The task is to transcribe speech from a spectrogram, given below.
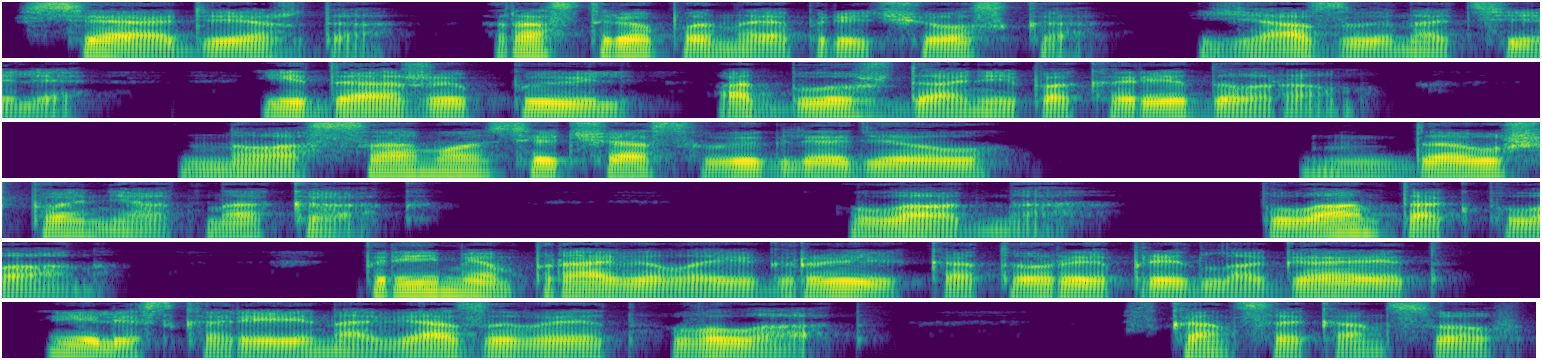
Вся одежда, растрепанная прическа, язвы на теле и даже пыль от блужданий по коридорам. Но сам он сейчас выглядел... Да уж понятно как. Ладно, план так план. Примем правила игры, которые предлагает, или скорее навязывает, Влад. В конце концов,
